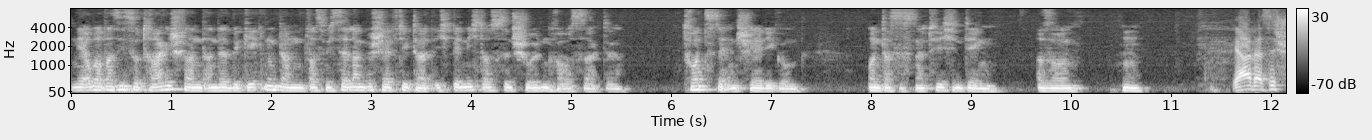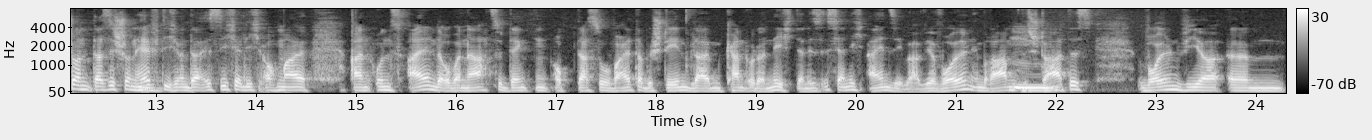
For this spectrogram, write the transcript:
Nee, aber was ich so tragisch fand an der Begegnung dann, was mich sehr lang beschäftigt hat, ich bin nicht aus den Schulden raus, sagte er. Trotz der Entschädigung. Und das ist natürlich ein Ding. Also, hm. Ja, das ist schon, das ist schon mhm. heftig und da ist sicherlich auch mal an uns allen darüber nachzudenken, ob das so weiter bestehen bleiben kann oder nicht. Denn es ist ja nicht einsehbar. Wir wollen im Rahmen mhm. des Staates wollen wir ähm,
